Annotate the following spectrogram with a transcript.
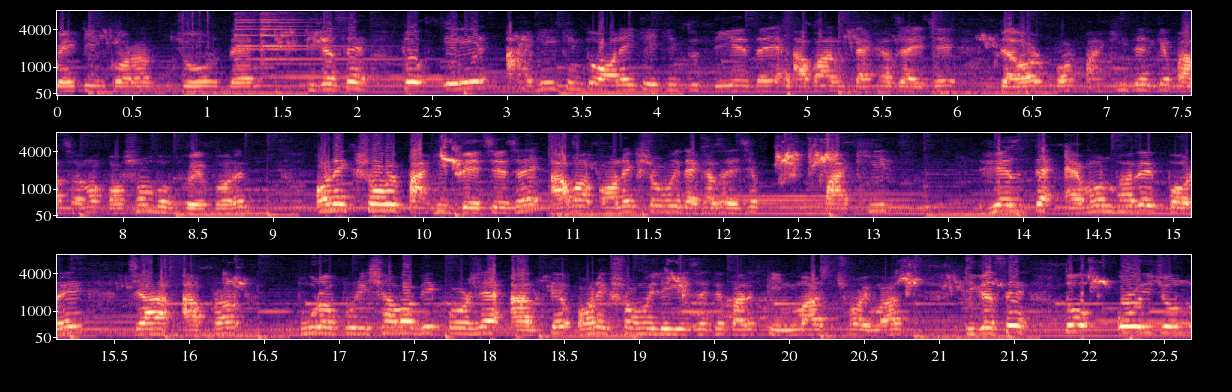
মেটিং করার জোর দেন, ঠিক আছে? তো এর আগে কিন্তু অনেকেই কিন্তু দিয়ে দেয়, আবার দেখা যায় যে দেওয়ার পর পাখিদেরকে বাঁচানো অসম্ভব হয়ে পড়ে। অনেক সময় পাখি বেঁচে যায়, আবার অনেক সময় দেখা যায় যে পাখির হেলথটা এমন ভাবে পড়ে যা আপনার পুরোপুরি স্বাভাবিক পর্যায়ে আনতে অনেক সময় লেগে যেতে পারে, তিন মাস, ছয় মাস, ঠিক আছে? তো ওই জন্য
